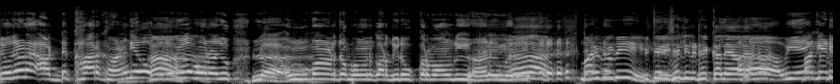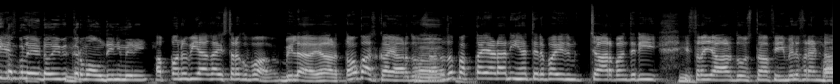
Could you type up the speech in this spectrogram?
ਤੇ ਉਹਦੇ ਨਾਲ ਅੱਡ ਖਾਰ ਖਾਣਗੇ ਉਹ ਜਦੋਂ ਉਹਦਾ ਫੋਨ ਆ ਜੂ ਲੈ ਉਹ ਭਾਣ ਚੋਂ ਫੋਨ ਕਰਦੀ ਰੂ ਕਰਵਾਉਂਦੀ ਹੈ ਨਹੀਂ ਮੇਰੀ। ਮੰਨੂ ਵੀ ਤੇਰੀ ਸਹੇਲੀ ਨੇ ਠੇਕਾ ਲਿਆ ਹੋਇਆ ਨਾ। ਵੀ ਇਹ ਕਿਹੜੀ ਕੰਪਲੇਂਟ ਹੋਈ ਵੀ ਕਰਵਾਉਂਦੀ ਨਹੀਂ ਮੇਰੀ? ਆਪਾਂ ਨੂੰ ਵੀ ਆਗਾ ਇਸ ਤਰ੍ਹਾਂ ਘੁਮਾ ਵੀ ਲੈ ਯਾਰ ਤੂੰ ਕਸਕਾ ਯਾਰ ਦੋਸਤਾਂ ਤਾਂ ਪੱਕਾ ਯਾਰਾ ਨਹੀਂ ਹੈ ਤੇਰੇ ਭਾਈ ਚਾਰ ਪੰਜ ਤੇਰੀ ਇਸ ਤਰ੍ਹਾਂ ਯਾਰ ਦੋਸਤਾਂ ਫੀਮੇਲ ਫਰੈਂਡ ਆ।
